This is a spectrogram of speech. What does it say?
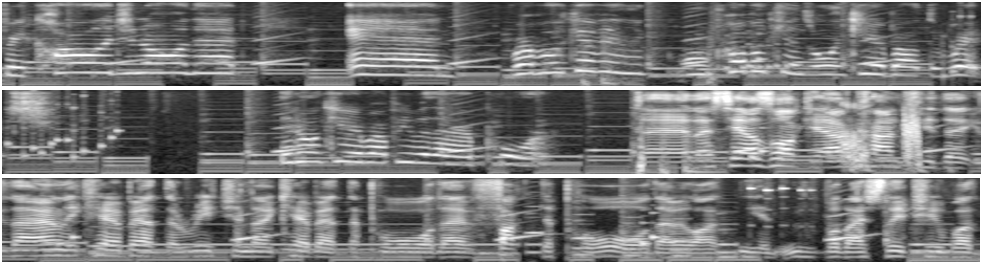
free college and all that, and Republican Republicans only care about the rich. They don't care about people that are poor. That, that sounds like our country that they only care about the rich and don't care about the poor. They fuck the poor. They're like, well, that's literally what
